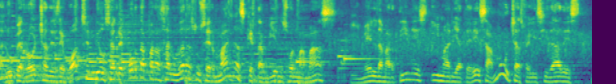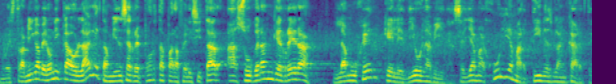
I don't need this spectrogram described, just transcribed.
Guadalupe Rocha desde Watsonville se reporta para saludar a sus hermanas que también son mamás. Imelda Martínez y María Teresa, muchas felicidades. Nuestra amiga Verónica Olague también se reporta para felicitar a su gran guerrera, la mujer que le dio la vida. Se llama Julia Martínez Blancarte.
